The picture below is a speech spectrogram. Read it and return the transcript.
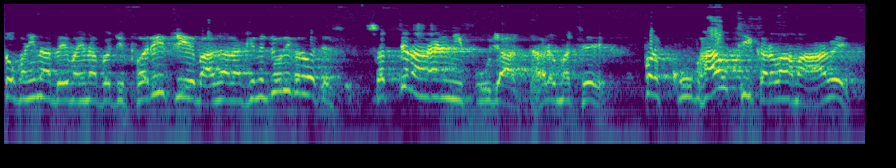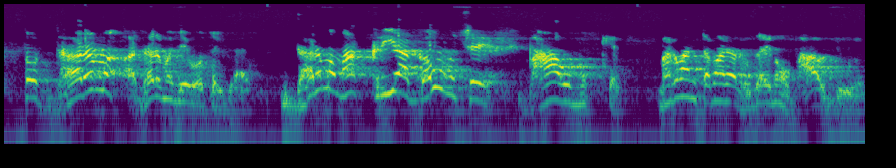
તો મહિના બે મહિના પછી ફરીથી એ બાધા રાખીને ચોરી કરવા જશે. સત્યનારાયણની પૂજા ધર્મ છે, પણ કુભાવથી કરવામાં આવે, તો ધર્મ અધર્મ જેવો થઈ જાય. ધર્મમાં ક્રિયા ગૌણ છે, ભાવ મુખ્ય છે. ભગવાન તમારા હૃદયનો ભાવ જુએ.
